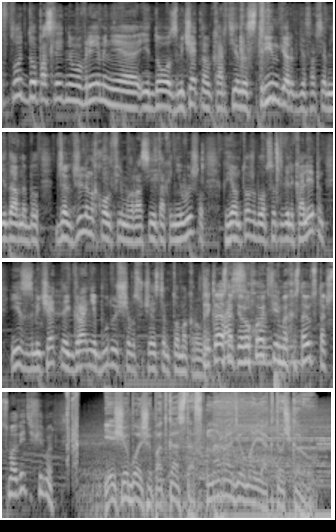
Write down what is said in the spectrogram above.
вплоть до последнего времени и до замечательного картины «Стрингер», где совсем недавно был Джек Джилленхол, фильм в России так и не вышел, где он тоже был абсолютно великолепен, и за замечательной «Грани будущего» с участием Тома Круза. Прекрасно Спасибо, актер уходит, в фильмах остаются, так что смотрите фильмы. Еще больше подкастов на радиомаяк.ру.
